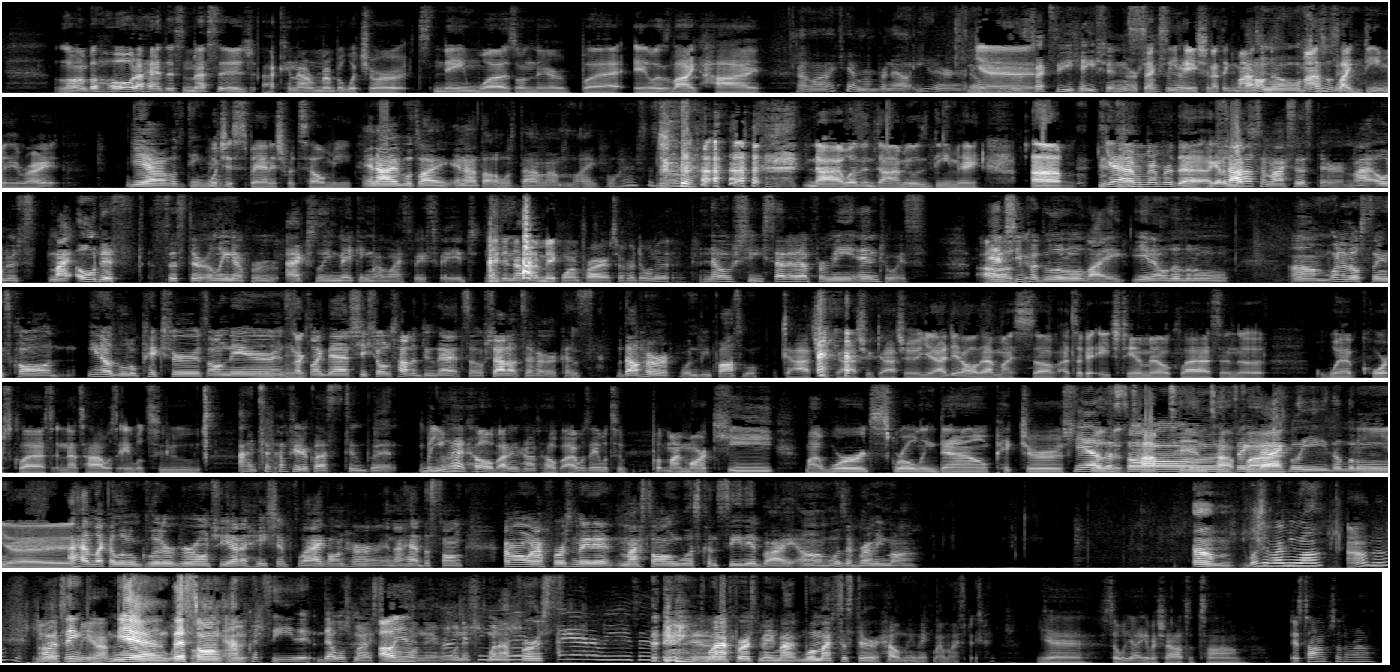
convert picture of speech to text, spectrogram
lo and behold, I had this message. I cannot remember what your name was on there, but it was like, hi. Oh, I can't remember now either. Yeah, sexy Haitian or sexy something. Haitian. I think mine. I don't was, know. Mine was like Dime, right? Yeah, it was Dime. Which is Spanish for tell me. And I was like, and I thought it was Dime. I'm like, what is this? nah, it wasn't Dime. It was Dime. Um, yeah, I remember that. I got shout out to my sister, my oldest, my oldest sister Alina for actually making my MySpace page. you didn't know how to make one prior to her doing it? No, she set it up for me and Joyce. Oh, and she okay. put the little like, you know, the little um, what are those things called? You know, the little pictures on there mm-hmm. and stuff like, like, that. She showed us how to do that. So shout out to her because without her, it wouldn't be possible. Gotcha, gotcha, gotcha. Yeah, I did all that myself. I took an HTML class and a web course class, and that's how I was able to I took computer classes too, but but you had help. I didn't have help. I was able to put my marquee, my words scrolling down, pictures. Yeah, the songs, top ten, top five. Exactly. The little. Yeah. I had like a little glitter girl, and she had a Haitian flag on her, and I had the song. I remember when I first made it, my song was Conceited by um, was it Remy Ma? Um, was it Remy Ma? I don't know. You I think me. I'm yeah, that song "I'm Conceited." That was my song oh, yeah. on there when it, when I first I got a reason yeah. when I first made my when my sister helped me make my MySpace page. Yeah. yeah. So we gotta give a shout out to Tom. Is Tom still around?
